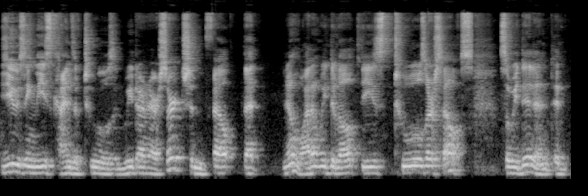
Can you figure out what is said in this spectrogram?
using these kinds of tools? And we did our search and felt that you know why don't we develop these tools ourselves? So we did. And it,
